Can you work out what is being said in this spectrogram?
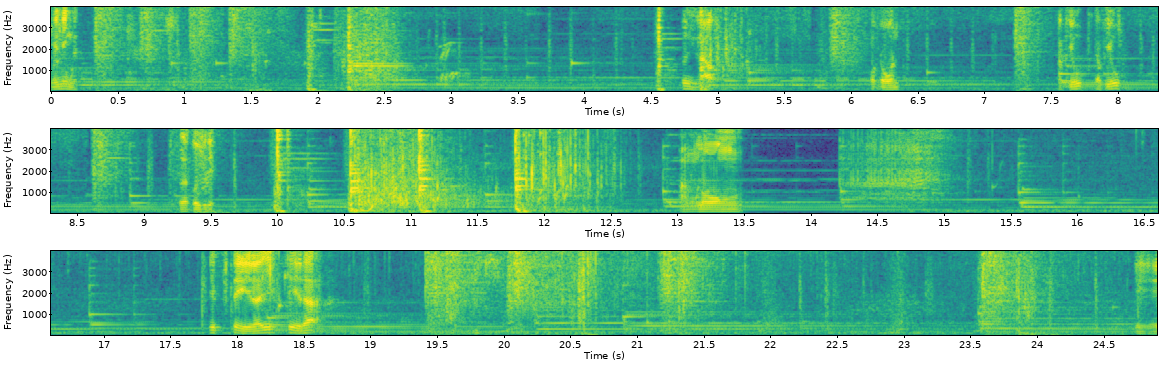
ไม่นิ่งเลยขึ้นอีกแล้วกดโดนกระพิ้วกระพิ้วเปิดตัวอยู่ดิหังลงยี่สิบสี่แล้วยี่สิบสี่แล้วโอเค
